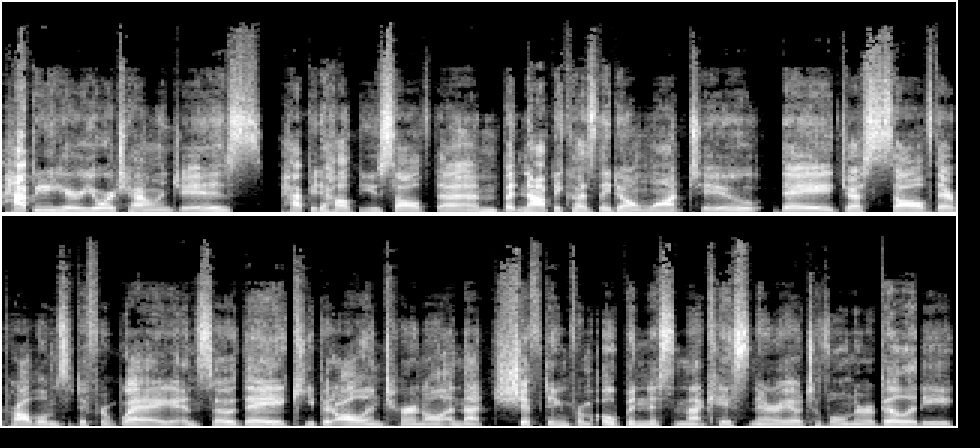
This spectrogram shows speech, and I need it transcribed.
happy to hear your challenges, happy to help you solve them, but not because they don't want to. They just solve their problems a different way. And so they mm-hmm. keep it all internal. And that shifting from openness in that case scenario to vulnerability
